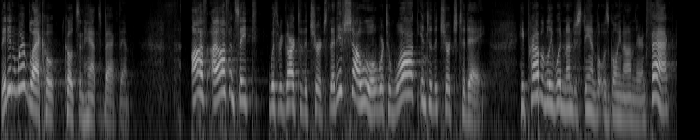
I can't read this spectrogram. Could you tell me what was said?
They didn't wear black coats and hats back then. I often say, t- with regard to the church, that if Shaul were to walk into the church today, he probably wouldn't understand what was going on there. In fact,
